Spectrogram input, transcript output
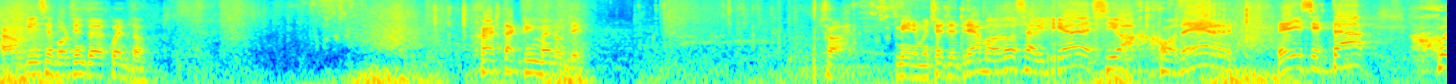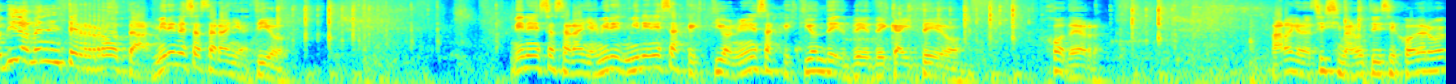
A un 15% de descuento. Hashtag Team Manute. Chua. Miren muchachos, tenemos dos habilidades y ¡ah, joder! Elis está jodidamente rota. Miren esas arañas, tío. Miren esas arañas, miren, miren esa gestión, miren esa gestión de, de, de kaiteo. Joder. Ahora que no sé si Manu te dice joder, wey.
